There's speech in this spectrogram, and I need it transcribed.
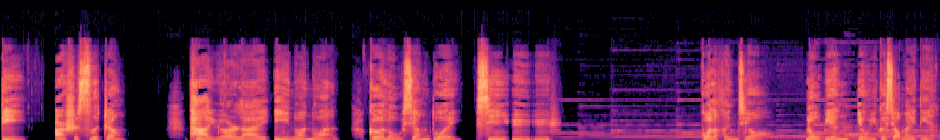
第二十四章，踏雨而来意暖暖，阁楼相对心郁郁。过了很久，路边有一个小卖店，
